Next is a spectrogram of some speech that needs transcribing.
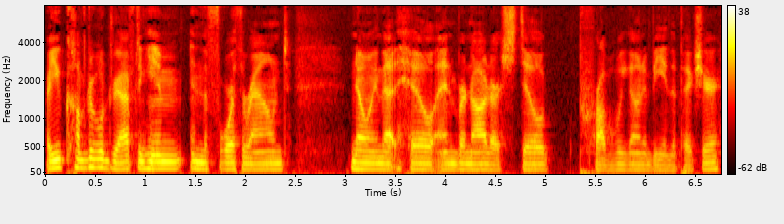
are you comfortable drafting him in the fourth round, knowing that Hill and Bernard are still probably going to be in the picture?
